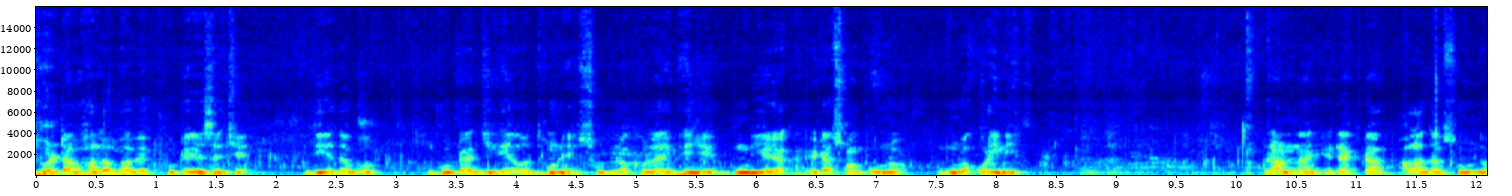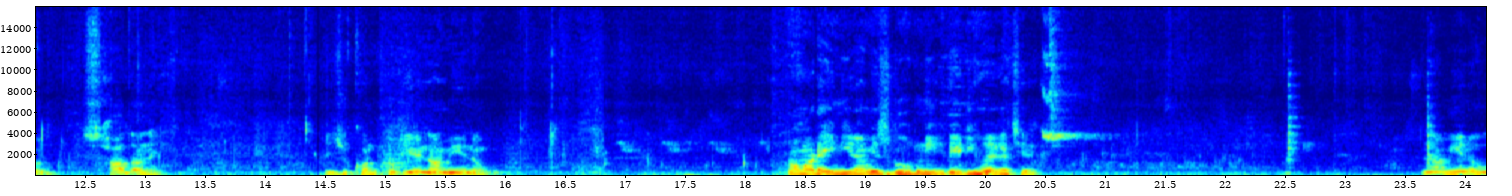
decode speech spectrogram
ঝোলটা ভালোভাবে ফুটে এসেছে। দিয়ে দেব গোটা জিরে ও ধনে শুকনো খোলায় ভেজে গুঁড়িয়ে রাখা। এটা সম্পূর্ণ গুঁড়ো করিনি। রান্নায় এটা একটা আলাদা সুন্দর স্বাদ আনে। কিছুক্ষণ ফুটিয়ে নামিয়ে নেব। আমার এই নিরামিষ ঘুগনি রেডি হয়ে গেছে। নামিয়ে নেব।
